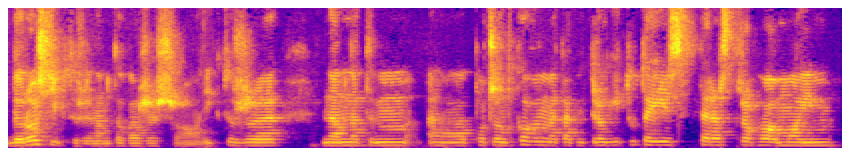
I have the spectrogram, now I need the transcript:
dorośli, którzy nam towarzyszą i którzy nam na tym e, początkowym etapie drogi, tutaj jest teraz trochę o moim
